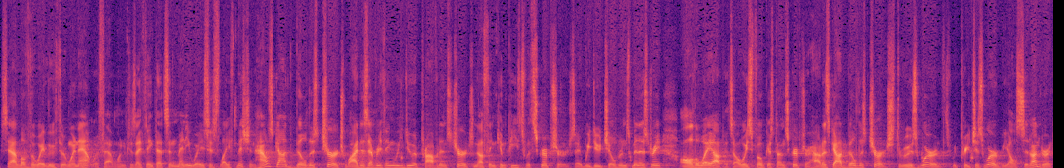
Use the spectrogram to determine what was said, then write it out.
See, I love the way Luther went out with that one because I think that's in many ways his life mission. How's God build his church? Why does everything we do at Providence Church, nothing competes with Scripture? Say we do children's ministry all the way up. It's always focused on Scripture. How does God build his church? Through his word. We preach his word. We all sit under it.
